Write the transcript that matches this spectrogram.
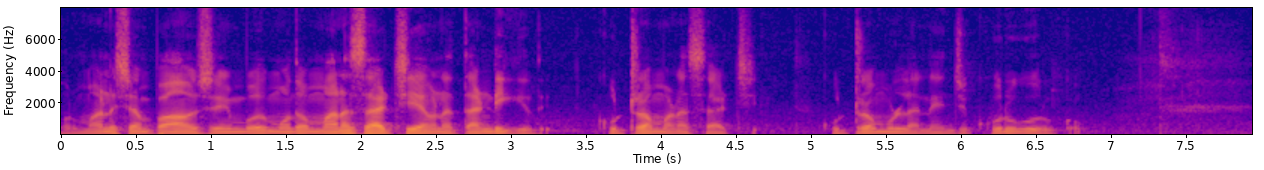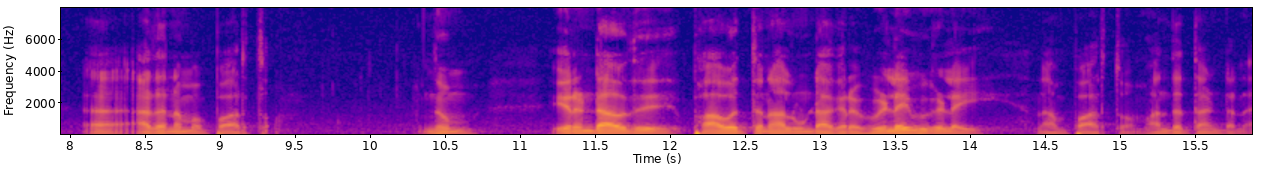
ஒரு மனுஷன் பாவம் செய்யும்போது முதல் மனசாட்சி அவனை தண்டிக்குது. குற்றம் மனசாட்சி. குற்றமுள்ள நெஞ்சு குறுகுறுக்கும். இருக்கும் அதை நம்ம பார்த்தோம். இன்னும் இரண்டாவது பாவத்தினால் உண்டாகிற விளைவுகளை நாம் பார்த்தோம். அந்த தண்டனை.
